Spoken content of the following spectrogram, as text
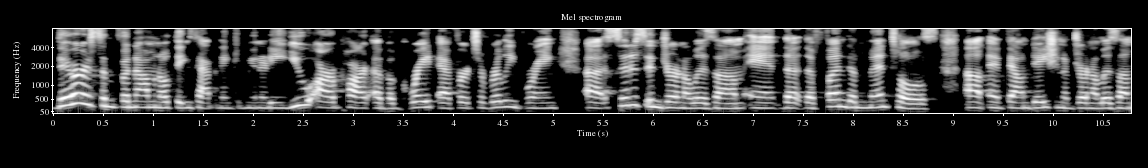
there are some phenomenal things happening in community. You are a part of a great effort to really bring uh, citizen journalism and the, the fundamentals um, and foundation of journalism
